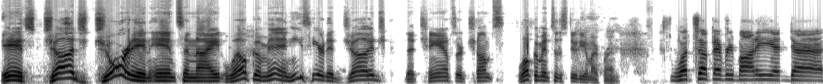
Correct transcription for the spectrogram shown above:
It's Judge Jordan in tonight. Welcome in. He's here to judge the champs or chumps. Welcome into the studio, my friend. What's up, everybody? And uh,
